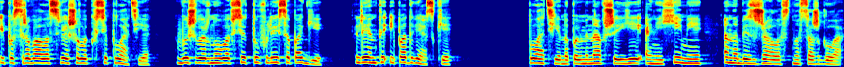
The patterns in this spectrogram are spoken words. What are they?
и посрывала с вешалок все платья – вышвырнула все туфли и сапоги, ленты и подвязки. Платье, напоминавшее ей о нехимии, она безжалостно сожгла.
